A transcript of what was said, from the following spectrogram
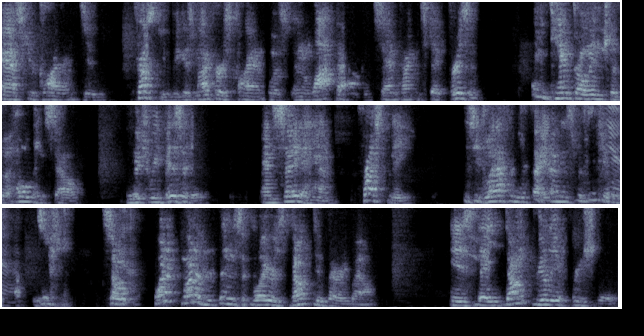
ask your client to trust you, because my first client was in a lockdown in San Quentin State Prison. And you can't go into the holding cell, which we visited, and say to him, trust me, because he'd laugh in your face. I mean, it's ridiculous Yeah. position. So Yeah. one, one of the things that lawyers don't do very well is they don't really appreciate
